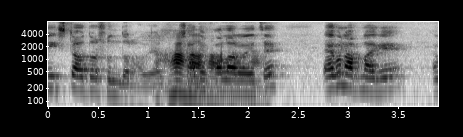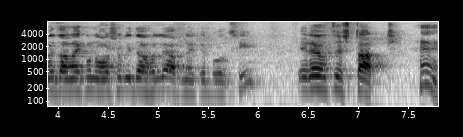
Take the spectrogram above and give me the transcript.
মিক্সটাও তো সুন্দর হবে। হ্যাঁ, সাথে হ্যাঁ, ফলা রয়েছে। এখন আপনাকে আমি জানাই কোনো অসুবিধা হলে আপনাকে বলছি। এটা হচ্ছে স্টার্ট হ্যাঁ?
